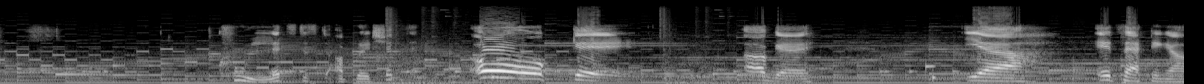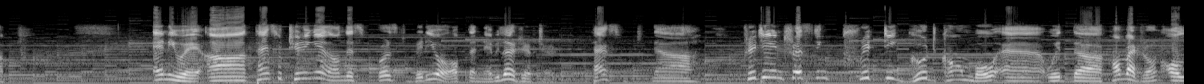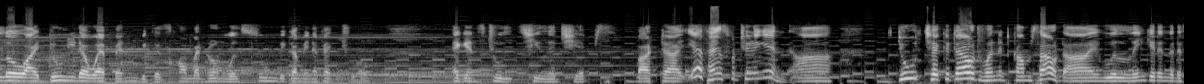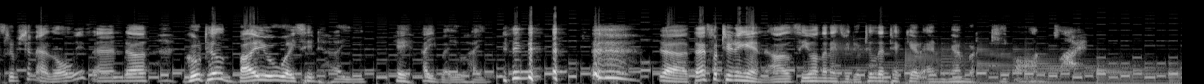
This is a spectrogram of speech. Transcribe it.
Cool, let's just upgrade ship then. Okay. Okay. Yeah, it's acting up. Anyway, uh, thanks for tuning in on this first video of the Nebula Drifter. Thanks. Uh, pretty interesting, pretty good combo uh, with the combat drone. Although I do need a weapon because combat drone will soon become ineffectual against two shielded ships. But uh, yeah, thanks for tuning in. Uh, do check it out when it comes out. I will link it in the description as always. And uh, go tell Bio I said hi. Hey, hi Bio, hi. yeah, thanks for tuning in. I'll see you on the next video. Till then, take care and remember, keep on flying.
